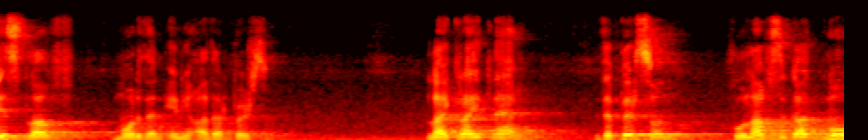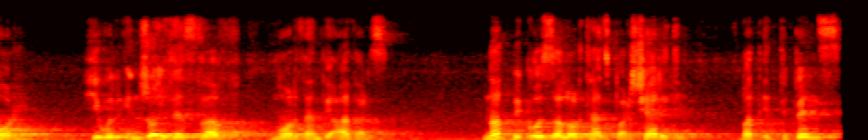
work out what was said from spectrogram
this love more than any other person. Like right now, the person who loves God more, he will enjoy this love more than the others. Not because the Lord has partiality, but it depends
